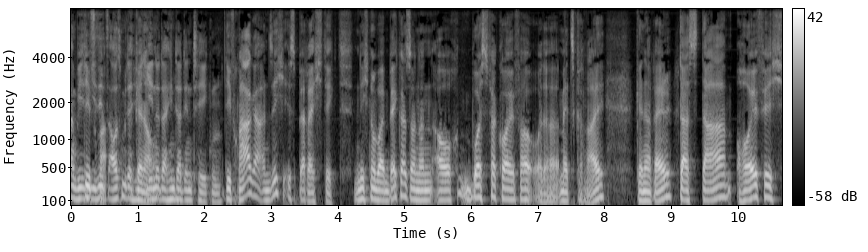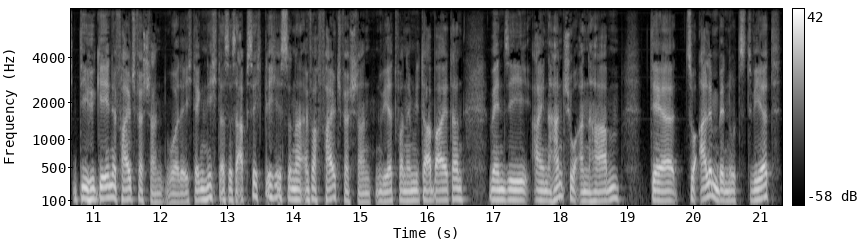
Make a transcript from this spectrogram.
sagen, wie, wie sieht's aus mit der genau. Hygiene genau. dahinter den Theken? Die Frage an sich ist berechtigt. Nicht nur beim Bäcker, sondern auch Wurstverkäufer oder Metzgerei generell, dass da häufig die Hygiene falsch verstanden wurde. Ich denke nicht, dass es absichtlich ist, sondern einfach falsch verstanden wird von den Mitarbeitern, wenn sie einen Handschuh anhaben, der zu allem benutzt wird,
